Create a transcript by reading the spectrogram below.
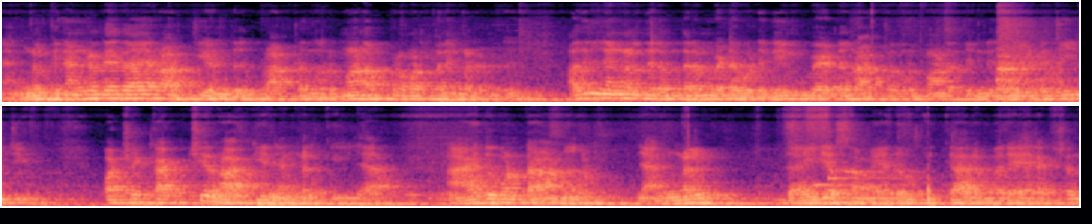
ഞങ്ങൾക്ക് ഞങ്ങളുടേതായ രാഷ്ട്രീയമുണ്ട് രാഷ്ട്ര നിർമ്മാണ പ്രവർത്തനങ്ങളുണ്ട്. അതിൽ ഞങ്ങൾ നിരന്തരം ഇടപെടുകയും വേണ്ട രാഷ്ട്ര നിർമ്മാണത്തിന് ചെയ്യുകയും ചെയ്യും. പക്ഷേ കക്ഷി രാഷ്ട്രീയം ഞങ്ങൾക്കില്ല. ആയതുകൊണ്ടാണ് ഞങ്ങൾ ധൈര്യസമേതം ഇക്കാലം വരെ ഇലക്ഷൻ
